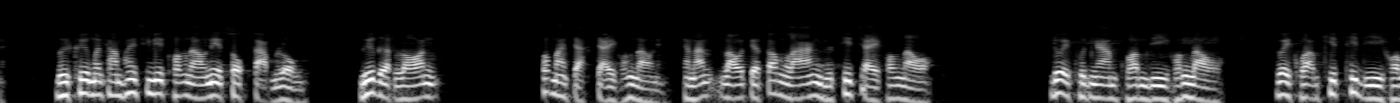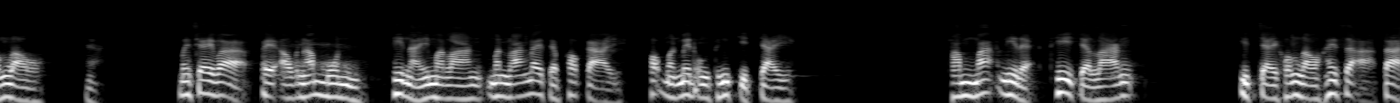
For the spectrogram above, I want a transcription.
นะมันคือมันทำให้ชีวิตของเราเนี่ยตกต่ำลง หรือเดือดร้อน ก็มาจากใจของเราเนี่ย ฉะนั้นเราจะต้องล้างอยู่ที่ใจของเรา ด้วยคุณงามความดีของเรา ด้วยความคิดที่ดีของเราเนี่ยไม่ใช่ว่าไปเอาน้ำมนต์ที่ไหนมาล้าง มันล้างได้แต่พ่อกาย เพราะมันไม่ลงถึงจิตใจ ธรรมะนี่แหละ ที่จะล้างจิตใจของเราให้สะอาดได้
